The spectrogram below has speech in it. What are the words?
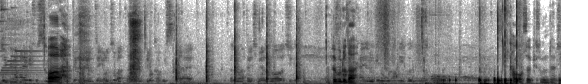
실패하게 좋습니다. 아 현재 기록하고 있습니다. 네. 연속 안타를 치면서 지금 배부르다. 다 먹었어요 FIX분들. 저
